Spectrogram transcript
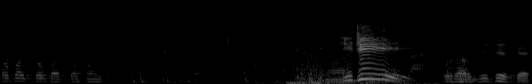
Go point, go point, go point. GG! GG's, guys.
